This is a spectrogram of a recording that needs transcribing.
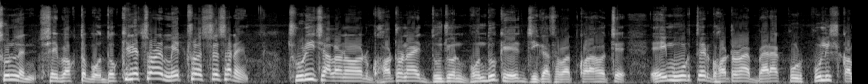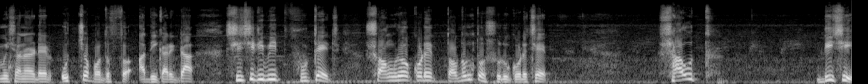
শুনলেন সেই বক্তব্য। দক্ষিণেশ্বরের মেট্রো স্টেশনে ছুরি চালানোর ঘটনায় দুজন বন্ধুকে জিজ্ঞাসাবাদ করা হচ্ছে। এই মুহূর্তের ঘটনায় ব্যারাকপুর পুলিশ কমিশনারেটের উচ্চপদস্থ আধিকারিকরা সিসিটিভি ফুটেজ সংগ্রহ করে তদন্ত শুরু করেছে। সাউথ ডিসি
